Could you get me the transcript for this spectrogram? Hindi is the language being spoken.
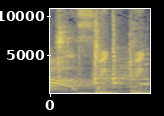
क्योंकि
